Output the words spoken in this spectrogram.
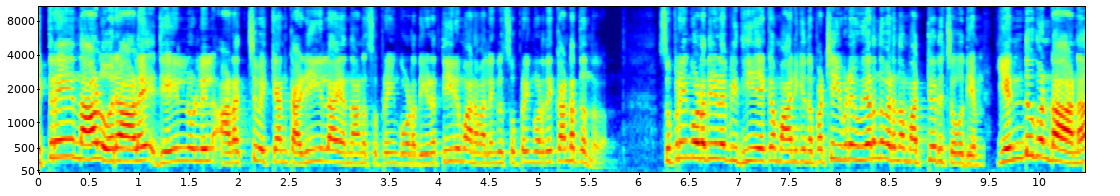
ഇത്രയും നാൾ ഒരാളെ ജയിലിനുള്ളിൽ അടച്ചു വെക്കാൻ കഴിയില്ല എന്നാണ് സുപ്രീം കോടതിയുടെ തീരുമാനം അല്ലെങ്കിൽ സുപ്രീം കോടതി കണ്ടെത്തുന്നത്. സുപ്രീം കോടതിയുടെ വിധിയെയൊക്കെ മാനിക്കുന്നു. പക്ഷേ ഇവിടെ ഉയർന്നു വരുന്ന മറ്റൊരു ചോദ്യം എന്തുകൊണ്ടാണ്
